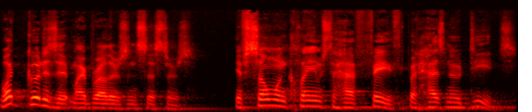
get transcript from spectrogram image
What good is it, my brothers and sisters, if someone claims to have faith but has no deeds?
